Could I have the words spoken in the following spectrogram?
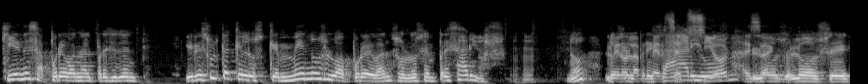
¿quiénes aprueban al presidente? Y resulta que los que menos lo aprueban son los empresarios. ¿No? Los Pero la empresarios, percepción, exacto. los, los eh,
